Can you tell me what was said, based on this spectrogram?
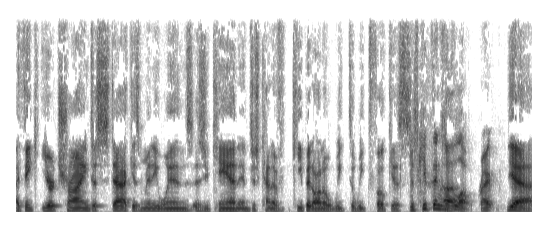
I think you're trying to stack as many wins as you can and just kind of keep it on a week to week focus. Just keep things uh, afloat, right? Yeah,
